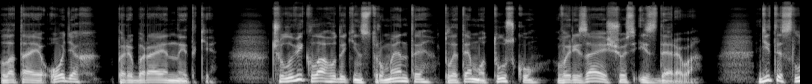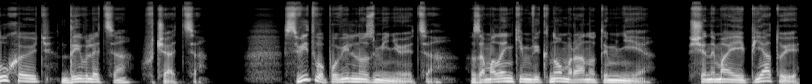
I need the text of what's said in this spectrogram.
латає одяг, перебирає нитки. Чоловік лагодить інструменти, плете мотузку, вирізає щось із дерева. Діти слухають, дивляться, вчаться. Світло повільно змінюється. За маленьким вікном рано темніє. Ще немає і п'ятої,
